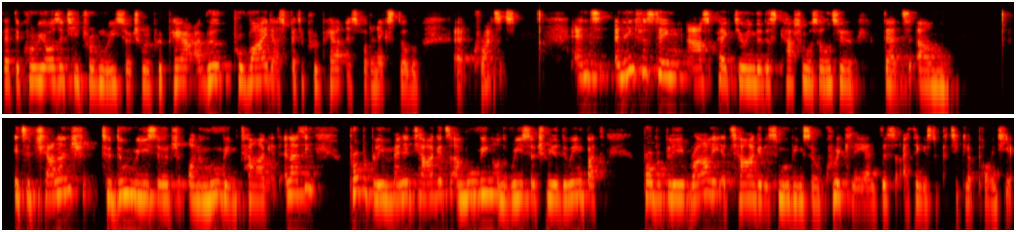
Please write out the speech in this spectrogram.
that the curiosity driven research will prepare will provide us better preparedness for the next global uh, crisis and an interesting aspect during the discussion was also that um, it's a challenge to do research on a moving target. And i think probably many targets are moving on the research we are doing but probably rarely a target is moving so quickly. And this i think is the particular point here.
